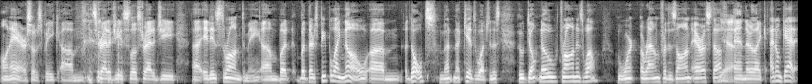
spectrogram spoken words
on air, so to speak. Um, his strategy is slow strategy. Uh, it is Thrawn to me. Um, but but there's people I know, um, adults, not not kids watching this, who don't know Thrawn as well, who weren't around for the Zahn era stuff, Yeah. and they're like, I don't get it.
